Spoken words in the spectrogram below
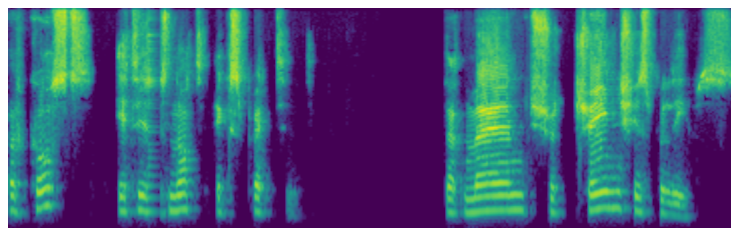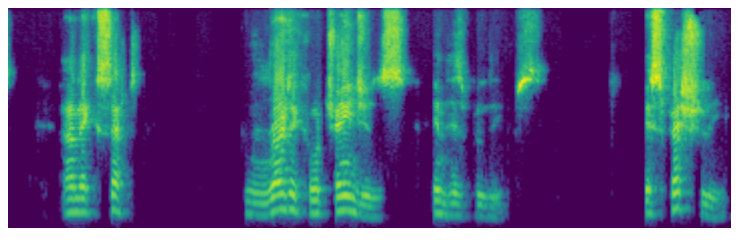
of course, it is not expected that man should change his beliefs and accept radical changes in his beliefs, especially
